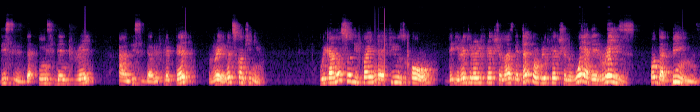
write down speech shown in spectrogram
this is the incident ray and this is the reflected ray. Let's continue. We can also define diffuse or the irregular reflection as the type of reflection where the rays or the beams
